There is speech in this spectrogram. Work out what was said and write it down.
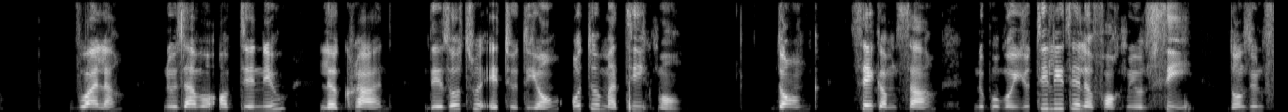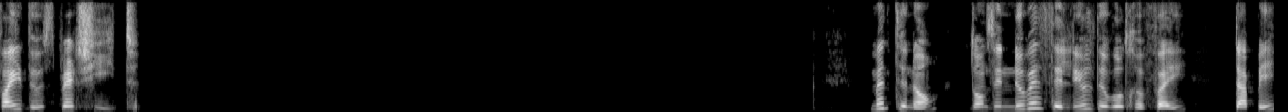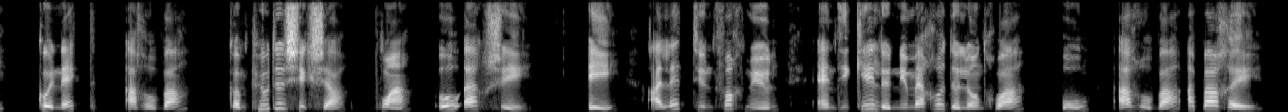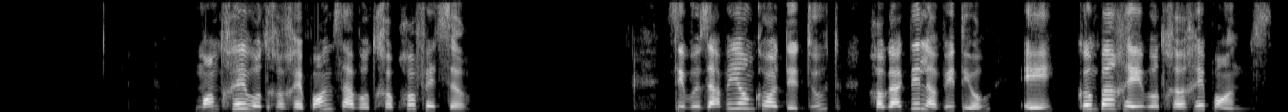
Voilà, nous avons obtenu le grade des autres étudiants automatiquement. Donc, c'est comme ça, nous pouvons utiliser la formule C dans une feuille de spreadsheet. Maintenant, dans une nouvelle cellule de votre feuille, tapez connect.computershiksha.org et, à l'aide d'une formule, indiquez le numéro de l'endroit où arroba apparaît. Montrez votre réponse à votre professeur. Si vous avez encore des doutes, regardez la vidéo et comparez votre réponse.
